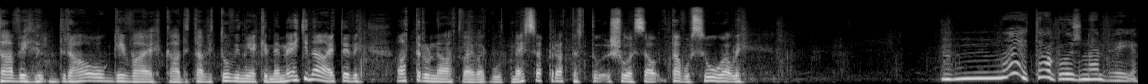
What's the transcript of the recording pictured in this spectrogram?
tavi draugi vai kādi tavi tuvinieki nemēģināja tevi atrunāt vai varbūt nesaprata šo savu, tavu soli? Nē, tā gluži nebija.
